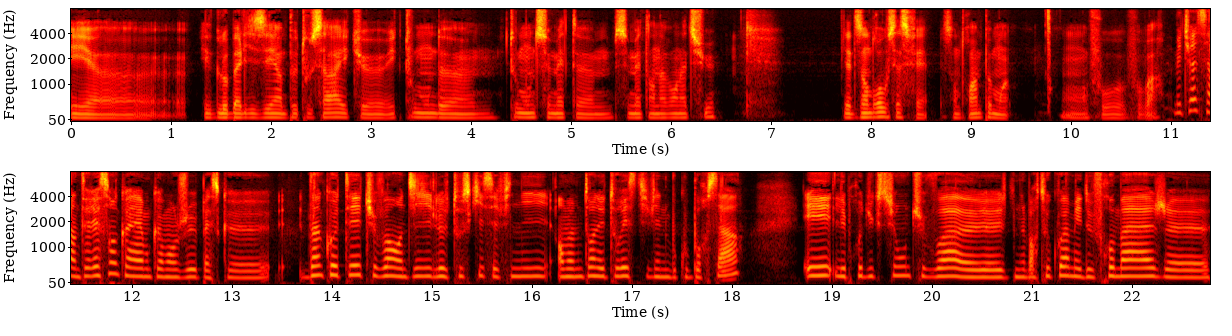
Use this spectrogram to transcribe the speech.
Et, et, globaliser un peu tout ça et que, et que tout, le monde, tout le monde se mette, se mette en avant là-dessus. Il y a des endroits où ça se fait, des endroits un peu moins. Il faut, faut, voir. Mais tu vois, c'est intéressant quand même comme enjeu parce que d'un côté, tu vois, on dit le tout ski c'est fini. En même temps, les touristes ils viennent beaucoup pour ça. Et les productions, tu vois, euh, n'importe quoi, mais de fromage, euh,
